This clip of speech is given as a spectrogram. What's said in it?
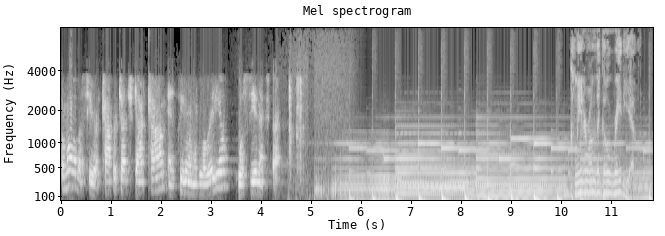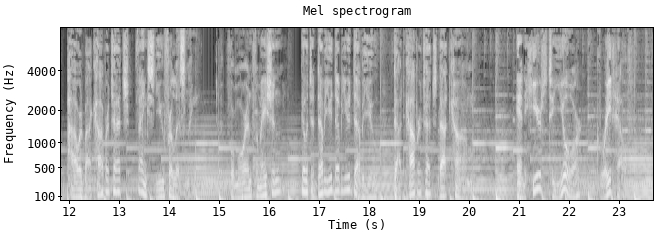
From all of us here at coppertouch.com and Cleaner on the Go Radio, we'll see you next time. Cleaner on the Go Radio, powered by Copper Touch, thanks you for listening. For more information, go to www.coppertouch.com. And here's to your great health.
